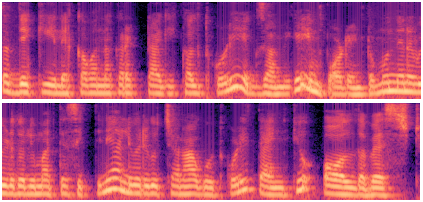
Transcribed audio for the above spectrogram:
ಸದ್ಯಕ್ಕೆ ಈ ಲೆಕ್ಕವನ್ನು ಕರೆಕ್ಟಾಗಿ ಕಲ್ತ್ಕೊಳ್ಳಿ ಎಕ್ಸಾಮಿಗೆ ಇಂಪಾರ್ಟೆಂಟು ಮುಂದಿನ ವೀಡಿಯೋದಲ್ಲಿ ಮತ್ತೆ ಸಿಗ್ತೀನಿ. ಅಲ್ಲಿವರೆಗೂ ಚೆನ್ನಾಗಿ ಓದ್ಕೊಳ್ಳಿ. Thank you all the best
